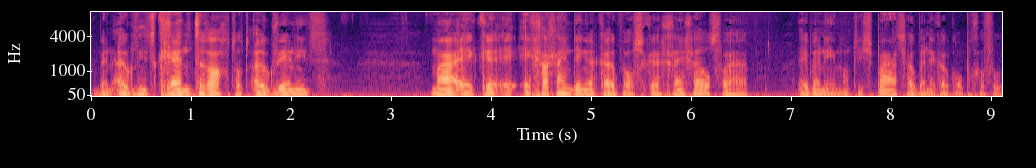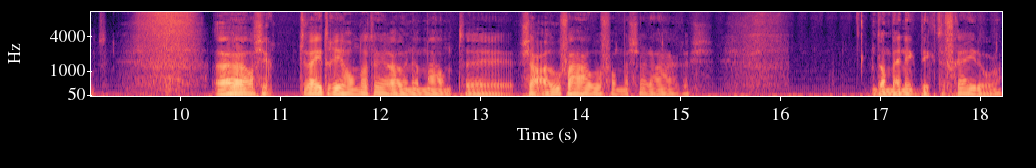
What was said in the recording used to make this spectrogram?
Ik ben ook niet krenterig, dat ook weer niet. Maar ik, ik, ik, ga geen dingen kopen als ik er geen geld voor heb. Ik ben iemand die spaart, zo ben ik ook opgevoed. Uh, als ik 200, 300 euro in een maand uh, zou overhouden van mijn salaris. Dan ben ik dik tevreden hoor.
